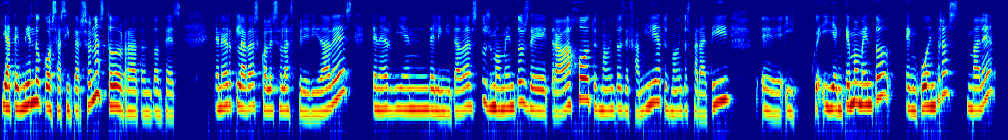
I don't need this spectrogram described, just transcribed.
y atendiendo cosas y personas todo el rato. Entonces, tener claras cuáles son las prioridades, tener bien delimitadas tus momentos de trabajo, tus de familia, tus momentos para ti eh, y, y en qué momento te encuentras, ¿vale?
